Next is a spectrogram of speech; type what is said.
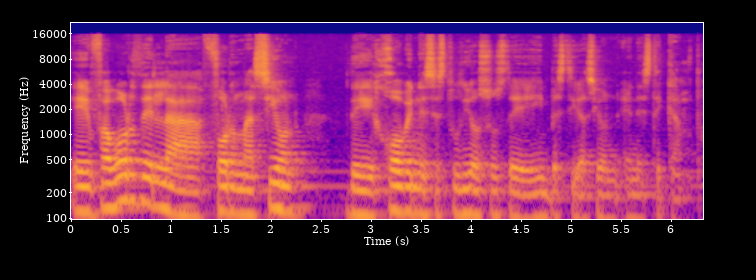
en favor de la formación de jóvenes estudiosos de investigación en este campo.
